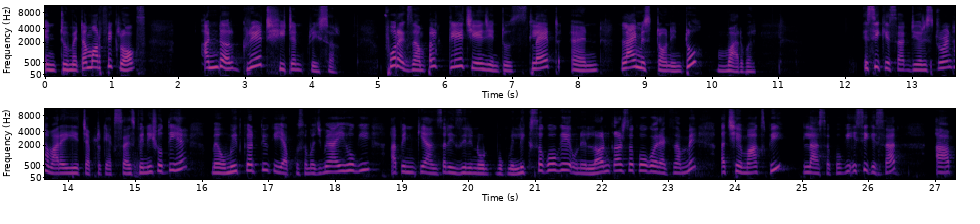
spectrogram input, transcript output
into metamorphic rocks under great heat and pressure. For example, clay change into slate and limestone into marble. इसी के साथ डियर स्टूडेंट हमारा ये चैप्टर की एक्सरसाइज फिनिश होती है। मैं उम्मीद करती हूँ कि ये आपको समझ में आई होगी। आप इनके आंसर इजीली नोटबुक में लिख सकोगे उन्हें लर्न कर सकोगे और एग्ज़ाम में अच्छे मार्क्स भी ला सकोगे। इसी के साथ आप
